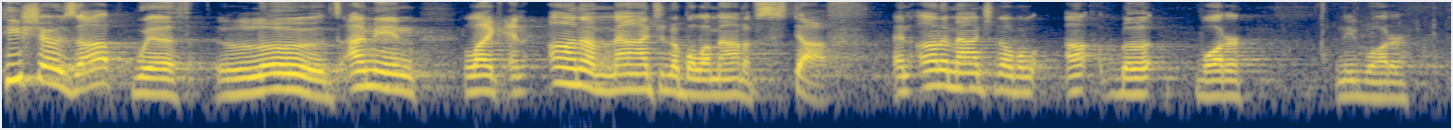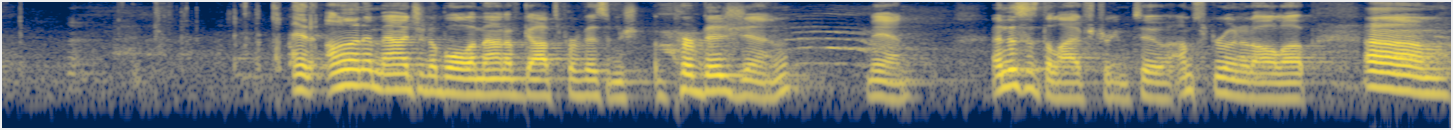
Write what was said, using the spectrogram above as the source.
He shows up with loads. I mean, like an unimaginable amount of stuff. An unimaginable, uh, water. I need water. An unimaginable amount of God's provision, provision. Man. And this is the live stream too. I'm screwing it all up. Um,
